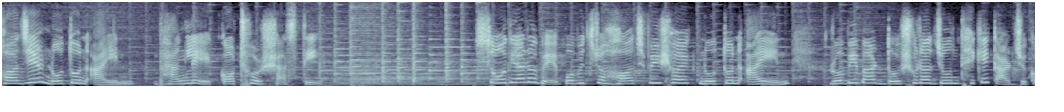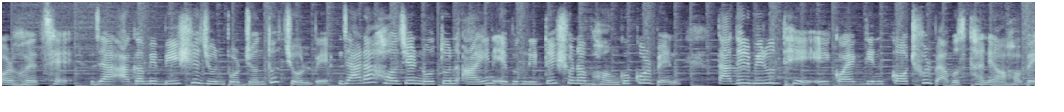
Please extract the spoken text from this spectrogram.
হজের নতুন আইন, ভাঙলে কঠোর শাস্তি। সৌদি আরবে পবিত্র হজ বিষয়ক নতুন আইন রবিবার দোসরা জুন থেকে কার্যকর হয়েছে, যা আগামী বিশে জুন পর্যন্ত চলবে। যারা হজের নতুন আইন এবং নির্দেশনা ভঙ্গ করবেন, তাদের বিরুদ্ধে এই কয়েকদিন কঠোর ব্যবস্থা নেওয়া হবে।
